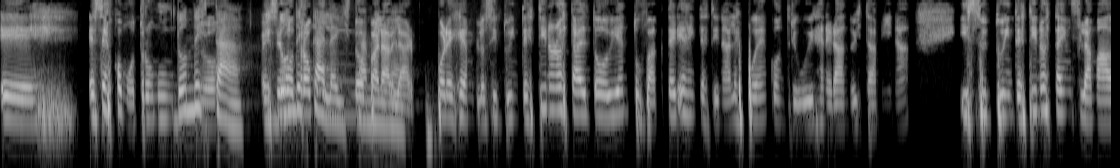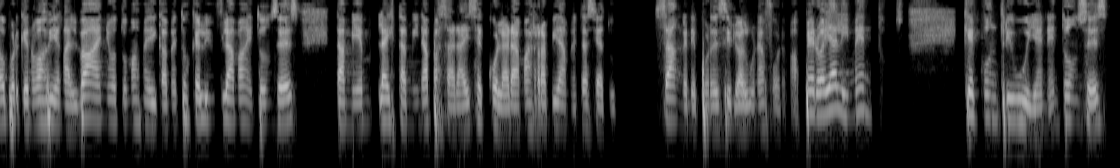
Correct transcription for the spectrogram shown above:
eh, ese es como otro mundo. ¿Dónde está? ¿Dónde está la histamina? Para hablar. Por ejemplo, si tu intestino no está del todo bien, tus bacterias intestinales pueden contribuir generando histamina. Y si tu intestino está inflamado porque no vas bien al baño, tomas medicamentos que lo inflaman, entonces también la histamina pasará y se colará más rápidamente hacia tu sangre, por decirlo de alguna forma. Pero hay alimentos que contribuyen. Entonces,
